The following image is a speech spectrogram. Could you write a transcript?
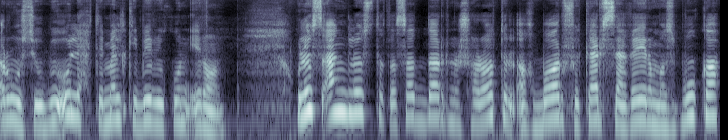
روسي وبيقول احتمال كبير يكون إيران. ولوس أنجلوس تتصدر نشرات الأخبار في كارثة غير مسبوقة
